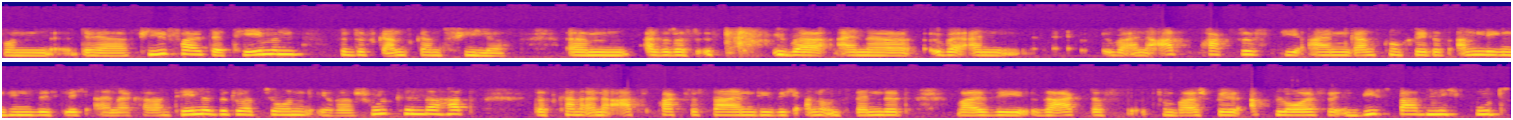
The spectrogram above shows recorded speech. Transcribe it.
von der Vielfalt der Themen sind es ganz, ganz viele. Ähm, also das ist über eine, über ein über eine Arztpraxis, die ein ganz konkretes Anliegen hinsichtlich einer Quarantänesituation ihrer Schulkinder hat. Das kann eine Arztpraxis sein, die sich an uns wendet, weil sie sagt, dass zum Beispiel Abläufe in Wiesbaden nicht gut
